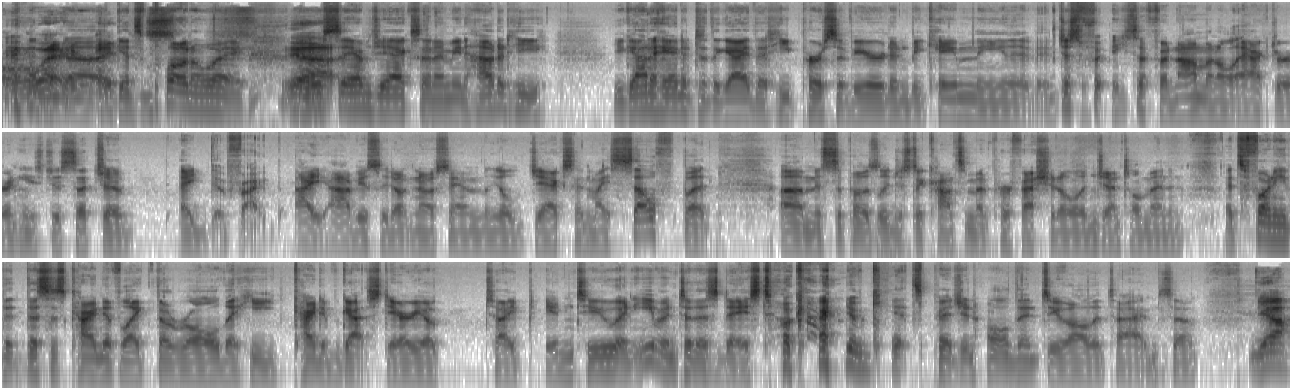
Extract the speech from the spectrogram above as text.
and, away. uh, right? gets blown away. Yeah. There's Sam Jackson. I mean, how did he? You got to hand it to the guy that he persevered and became the just. He's a phenomenal actor, and he's just such a. I, I obviously don't know Samuel Jackson myself, but um, is supposedly just a consummate professional and gentleman. And it's funny that this is kind of like the role that he kind of got stereotyped into, and even to this day still kind of gets pigeonholed into all the time. So yeah,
